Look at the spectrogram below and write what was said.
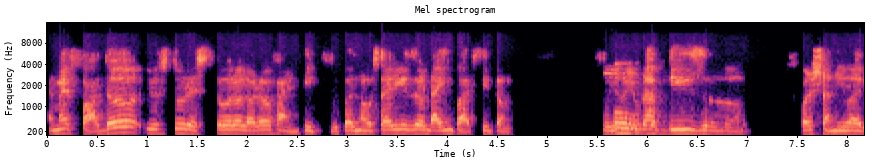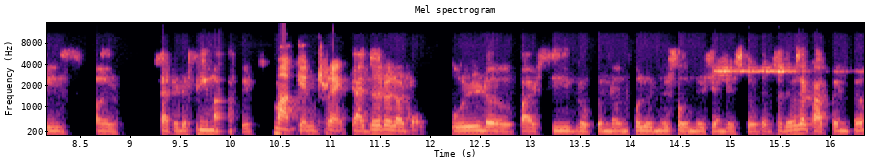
And my father used to restore a lot of antiques because Navsari is a dying Parsi town. So you oh. know, you would have these uh, called Shaniwaris or Saturday flea markets. Market, right. Gather a lot of old uh, Parsi, broken down colonial furniture and restore them. So there was a carpenter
